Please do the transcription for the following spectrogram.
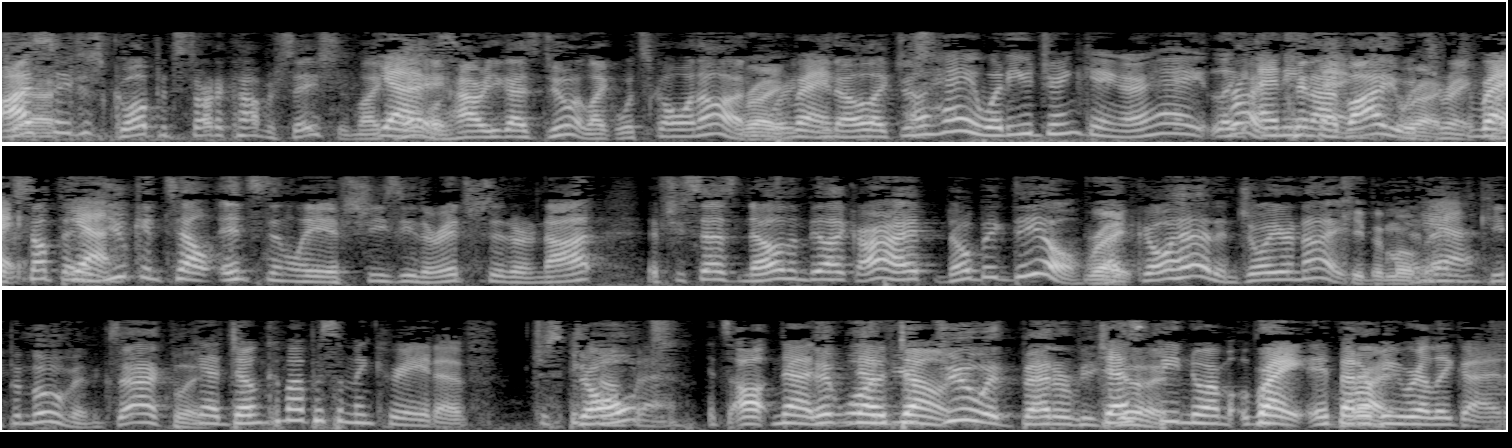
I say just go up and start a conversation. Like, Yes. hey, how are you guys doing? Like, what's going on? Right. Or, Right. You know, like just oh, hey, what are you drinking? Or hey, like right. anything. Can I buy you a Right. drink? Right. Like something. Yeah. You can tell instantly if she's either interested or not. If she says no, then be like, all right, no big deal. Right. Like, go ahead, enjoy your night. Keep it moving. Yeah. Keep it moving. Exactly. Yeah, don't come up with something creative. Just be Don't? confident. It's all no, It, well, no, if you don't. do, it better be Just good. be normal. Right. It better be really good.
